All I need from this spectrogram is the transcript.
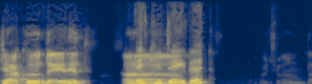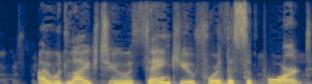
Thank you, David. Thank you, David. I would like to thank you for the support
